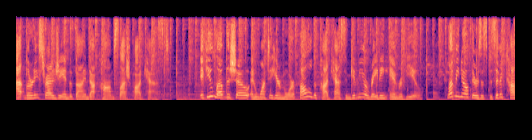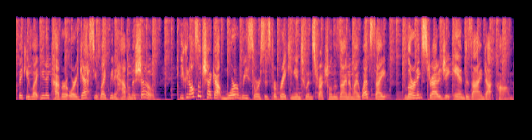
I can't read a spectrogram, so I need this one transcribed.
at learningstrategyanddesign.com slash podcast. If you love the show and want to hear more, follow the podcast and give me a rating and review. Let me know if there's a specific topic you'd like me to cover or a guest you'd like me to have on the show. You can also check out more resources for breaking into instructional design on my website, learningstrategyanddesign.com.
